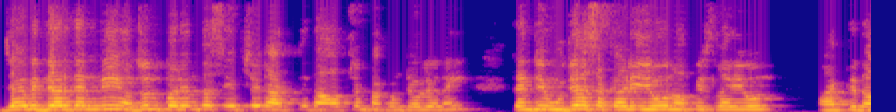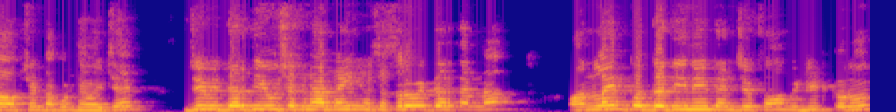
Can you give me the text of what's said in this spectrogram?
ज्या विद्यार्थ्यांनी अजूनपर्यंत सेफ साईड आठ ते दहा ऑप्शन टाकून ठेवले नाही त्यांनी उद्या सकाळी येऊन ऑफिसला येऊन आठ ते दहा ऑप्शन टाकून ठेवायचे. आहे. जे विद्यार्थी येऊ शकणार नाही अशा सर्व विद्यार्थ्यांना ऑनलाईन पद्धतीने त्यांचे फॉर्म एडिट करून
